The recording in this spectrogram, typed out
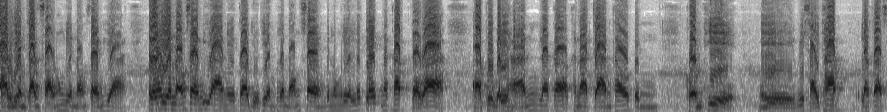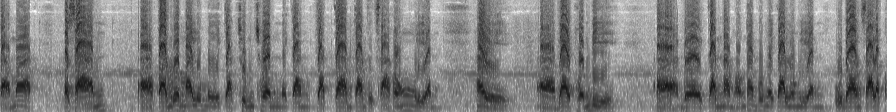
การเรียนการสอนโรงเรียนหนองแซงวิทยา โรงเรียนหนองแซงวิทยาเนี่ยก็อยู่ที่อำเภอหนองแซงเป็นโรงเรียนเล็ก ๆนะครับ แต่ว่าผู้บริหารและก็คณาจารย์เขาเป็นคนที่มีวิสัยทัศน์ แล้วก็สามารถประสานอ่าความร่วมไม้ร่วมมือจากชุมชนในการจัดการการศึกษาของโรงเรียนให้ได้ผลดีโดยการนำของท่านผู้อำนวยการโรงเรียนอุดรสารค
